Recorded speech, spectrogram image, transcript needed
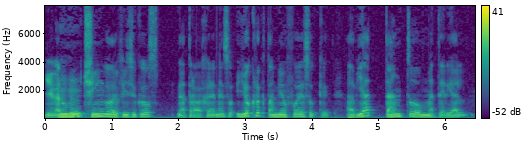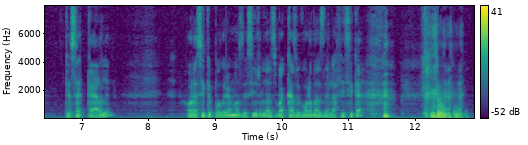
Llegaron un chingo de físicos a trabajar en eso. Y yo creo que también fue eso, que había tanto material que sacarle. Ahora sí que podríamos decir las vacas gordas de la física.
